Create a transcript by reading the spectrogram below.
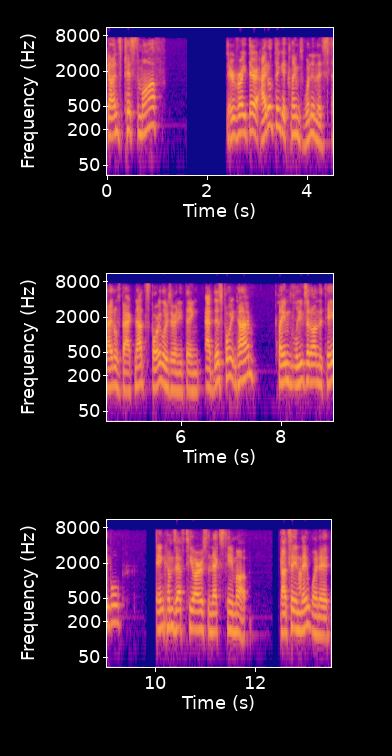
Gunns pissed them off. They're right there. I don't think it claims winning the titles back. Not spoilers or anything. At this point in time, claim leaves it on the table. In comes FTR as the next team up. Not saying they win it,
